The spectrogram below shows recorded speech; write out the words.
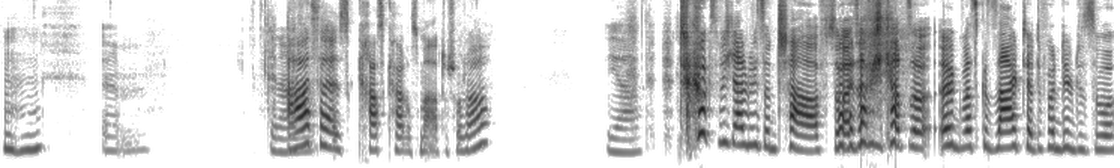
Mhm. Ähm, genau. Arthur ist krass charismatisch, oder? Ja. Du guckst mich an wie so ein Schaf, so als ob ich gerade so irgendwas gesagt hätte, von dem du so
